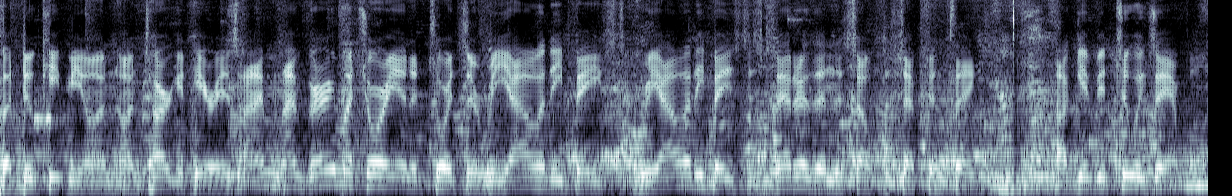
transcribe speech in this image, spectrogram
but do keep me on, on target here, is I'm, I'm very much oriented towards the reality-based. Reality-based is better than the self-deception thing. I'll give you two examples.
